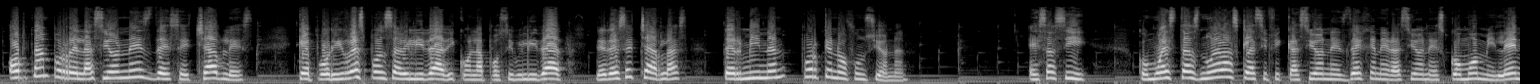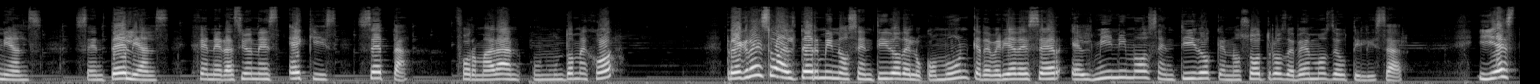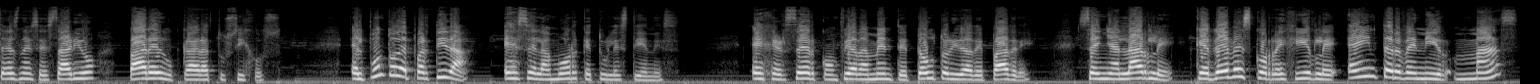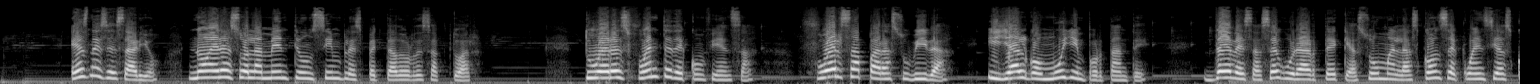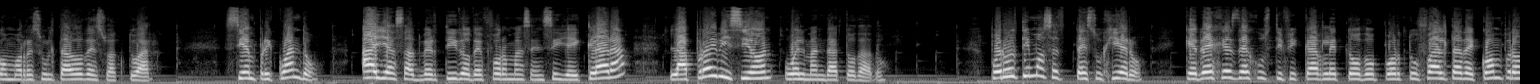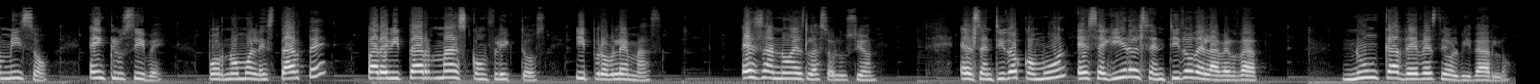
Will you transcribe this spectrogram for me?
optan por relaciones desechables que por irresponsabilidad y con la posibilidad de desecharlas terminan porque no funcionan. Es así como estas nuevas clasificaciones de generaciones como millennials, centennials, generaciones X, Z, formarán un mundo mejor? Regreso al término sentido de lo común que debería de ser el mínimo sentido que nosotros debemos de utilizar. Y este es necesario para educar a tus hijos. El punto de partida es el amor que tú les tienes. Ejercer confiadamente tu autoridad de padre, señalarle que debes corregirle e intervenir más, es necesario no eres solamente un simple espectador de su actuar. Tú eres fuente de confianza, fuerza para su vida, Y algo muy importante, debes asegurarte que asuman las consecuencias como resultado de su actuar, siempre y cuando hayas advertido de forma sencilla y clara la prohibición o el mandato dado. Por último, te sugiero que dejes de justificarle todo por tu falta de compromiso e inclusive por no molestarte para evitar más conflictos y problemas. Esa no es la solución. El sentido común es seguir el sentido de la verdad. Nunca debes de olvidarlo.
